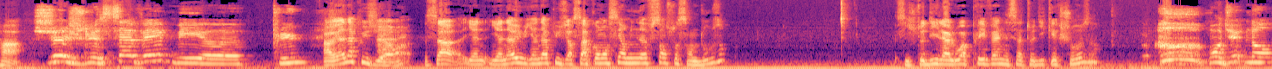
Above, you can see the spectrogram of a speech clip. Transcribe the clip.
Ah, Je, je le savais, mais euh, plus. ah, il y en a plusieurs. hein. Ça, il y en a eu, il y en a plusieurs. Ça a commencé en 1972. Si je te dis la loi Pleven, ça te dit quelque chose? Oh mon dieu, non.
